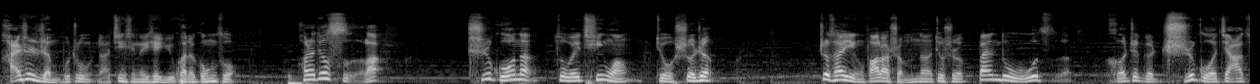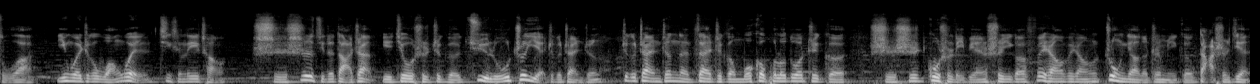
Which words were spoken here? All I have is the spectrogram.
还是忍不住啊，进行了一些愉快的工作，后来就死了。持国呢，作为亲王就摄政，这才引发了什么呢？就是班杜五子和这个持国家族啊，因为这个王位进行了一场。史诗级的大战，也就是这个巨炉之野这个战争。这个战争呢，在这个摩诃婆罗多这个史诗故事里边，是一个非常非常重要的这么一个大事件，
